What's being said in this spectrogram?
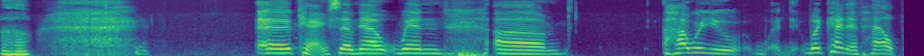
Uh huh. Okay. So now, when, um, how were you? What kind of help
